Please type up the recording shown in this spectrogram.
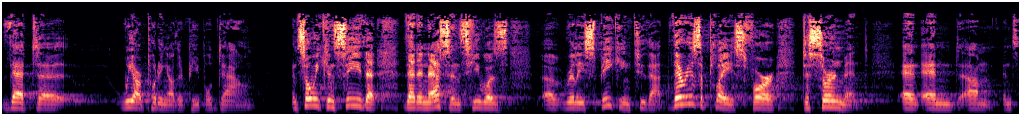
that uh, we are putting other people down. And so we can see that, that in essence, he was uh, really speaking to that. There is a place for discernment. And, and, um, and,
